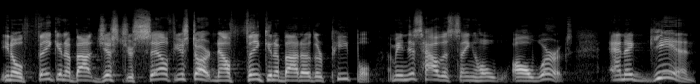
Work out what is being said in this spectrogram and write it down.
you know, thinking about just yourself. You start now thinking about other people. I mean, this is how this thing all works. And again,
